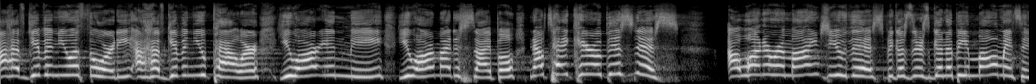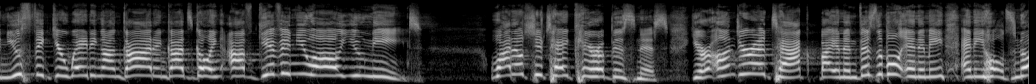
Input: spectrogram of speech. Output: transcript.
I have given you authority. I have given you power. You are in me. You are my disciple. Now take care of business. I want to remind you this because there's going to be moments and you think you're waiting on God and God's going, I've given you all you need. Why don't you take care of business? You're under attack by an invisible enemy and he holds no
